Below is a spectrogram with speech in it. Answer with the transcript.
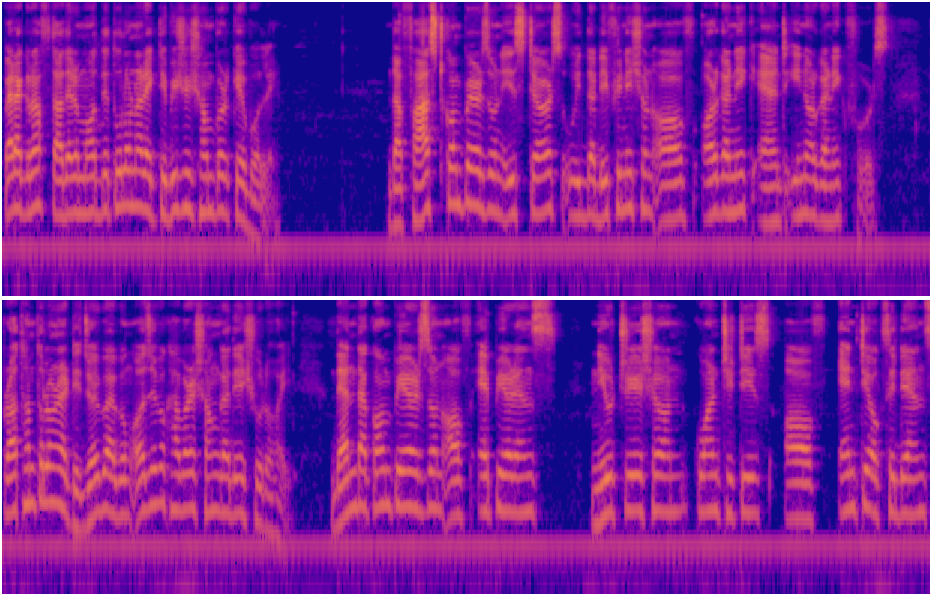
প্যারাগ্রাফ তাদের মধ্যে তুলনার একটি বিষয় সম্পর্কে বলে। The first comparison starts with the definition of organic and inorganic foods প্রথম তুলনাটি জৈব এবং অজৈব খাবারের সংজ্ঞা দিয়ে শুরু হয়। Then the comparison of appearance nutrition quantities of antioxidants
